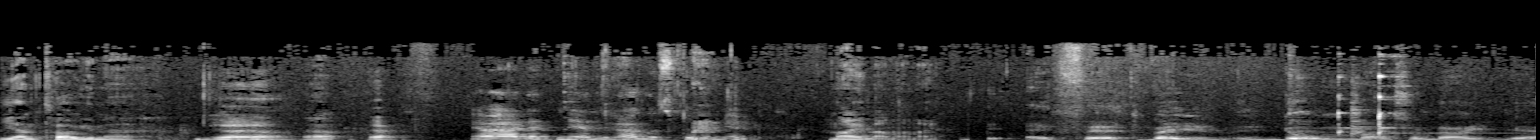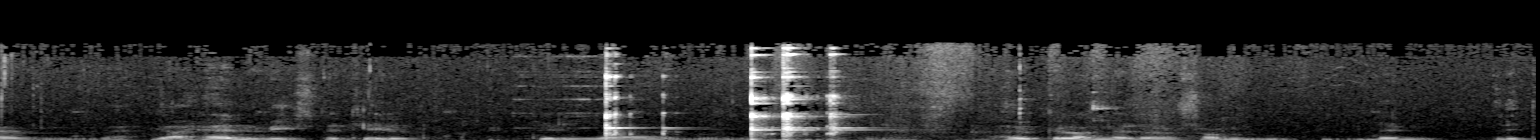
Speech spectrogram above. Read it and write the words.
gjentagende Ja, ja. Ja, Er det et nederlag å spørre om hjelp? Nei, nei, nei. Jeg følte meg dum altså, da jeg, jeg henviste til, til uh, Haukeland eller sånn en litt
